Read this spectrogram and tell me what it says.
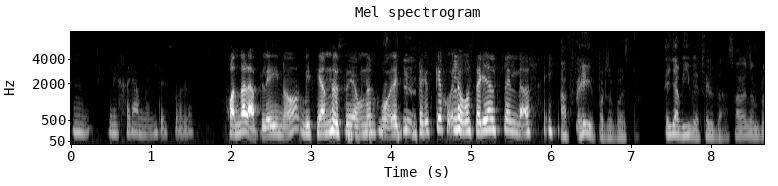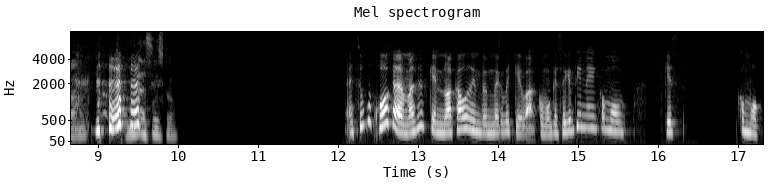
Mm, ligeramente solo. Jugando a la Play, ¿no? Viciándose a unos juegos. ¿Crees que le gustaría el Zelda? a Faith? A Faith, por supuesto. Ella vive Zelda, ¿sabes? En plan, es eso. Es un juego que además es que no acabo de entender de qué va. Como que sé que tiene como. que es como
